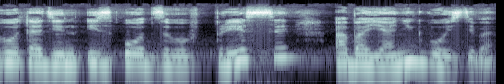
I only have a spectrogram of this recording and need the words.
Вот один из отзывов прессы о баяне Гвоздева.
